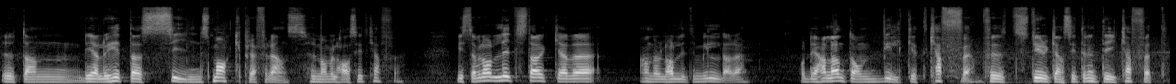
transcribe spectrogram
Utan det gäller att hitta sin smakpreferens, hur man vill ha sitt kaffe. Vissa vill ha det lite starkare, andra vill ha det lite mildare. Och det handlar inte om vilket kaffe, för styrkan sitter inte i kaffet.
